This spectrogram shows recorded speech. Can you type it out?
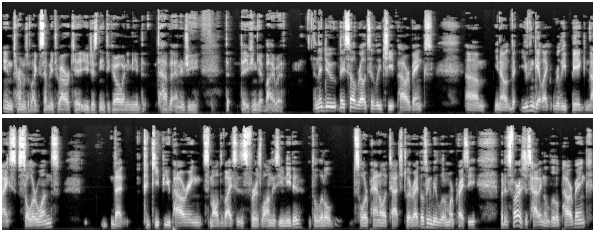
in terms of like 72 hour kit you just need to go and you need to have the energy that, that you can get by with. And they do they sell relatively cheap power banks. Um, you know the, you can get like really big nice solar ones that could keep you powering small devices for as long as you needed with a little solar panel attached to it right? Those are going to be a little more pricey. But as far as just having a little power bank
